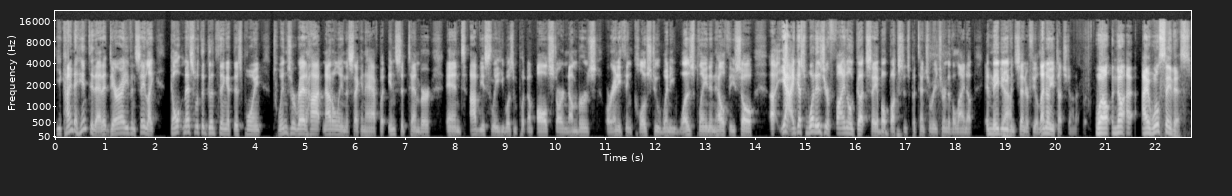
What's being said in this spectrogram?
you kind of hinted at it. Dare I even say like don't mess with the good thing at this point. Twins are red hot, not only in the second half, but in September. And obviously, he wasn't putting up all star numbers or anything close to when he was playing and healthy. So, uh, yeah, I guess what is your final gut say about Buxton's potential return to the lineup and maybe yeah. even center field? I know you touched on it. But. Well, no, I, I will say this.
